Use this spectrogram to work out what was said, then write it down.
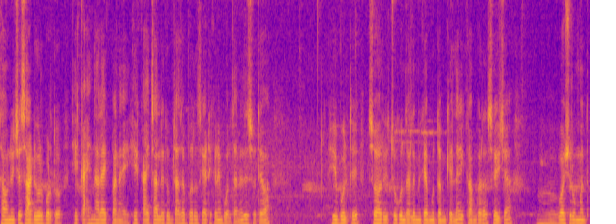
सावनीच्या साडीवर पडतो. हे काय नालायकपणा आहे. हे काय चाललं आहे तुमचं? असं बरंच या ठिकाणी बोलताना दिसतो. तेव्हा हे बोलते सॉरी चुकून झालं. मी काय मुद्दाम केलं नाही. एक काम करा सईच्या वॉशरूममध्ये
